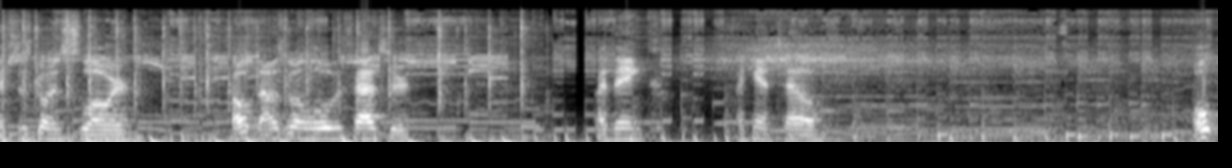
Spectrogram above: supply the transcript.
It's just going slower. Oh, now it's going a little bit faster. I think. I can't tell. Oh!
